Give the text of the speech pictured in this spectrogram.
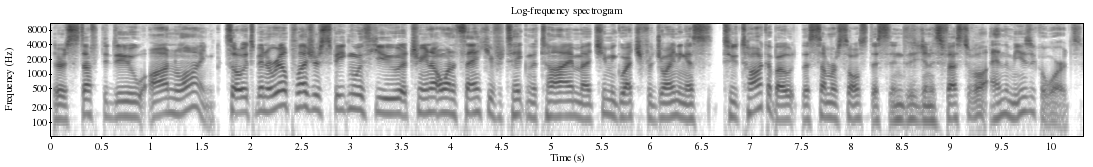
there's stuff to do online. So it's been a real pleasure speaking with you, Trina. I want to thank you for taking the time, uh, Chi-miigwech, for joining us to talk about the Summer Solstice Indigenous Festival and the Music Awards.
